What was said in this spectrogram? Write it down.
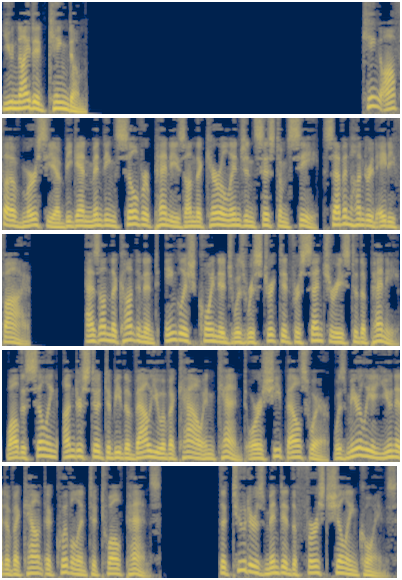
United Kingdom King Offa of Mercia began minting silver pennies on the Carolingian system c. 785. As on the continent, English coinage was restricted for centuries to the penny, while the shilling, understood to be the value of a cow in Kent or a sheep elsewhere, was merely a unit of account equivalent to 12 pence. The Tudors minted the first shilling coins.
